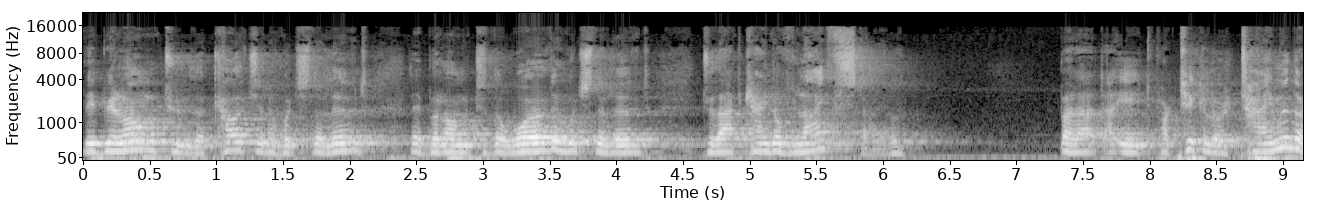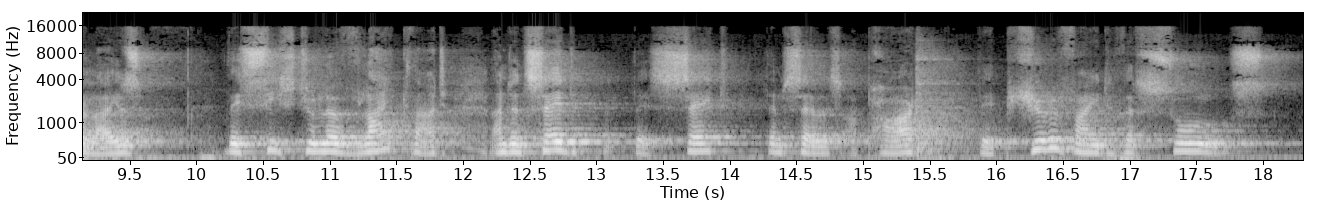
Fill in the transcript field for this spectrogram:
They belong to the culture in which they lived, they belong to the world in which they lived, to that kind of lifestyle. But at a particular time in their lives, they ceased to live like that, and instead they set themselves apart. They purified their souls.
